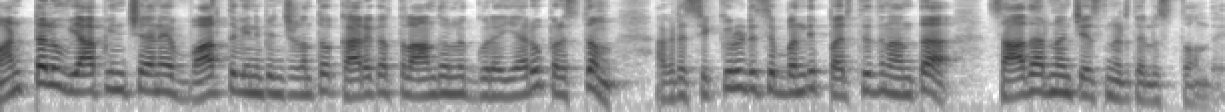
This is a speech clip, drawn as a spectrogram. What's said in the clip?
మంటలు వ్యాపించాయనే వార్త వినిపించడంతో కార్యకర్తలు ఆందోళనకు గురయ్యారు. ప్రస్తుతం అక్కడ సెక్యూరిటీ సిబ్బంది పరిస్థితిని అంతా సాధారణం చేసినట్టు తెలుస్తోంది.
